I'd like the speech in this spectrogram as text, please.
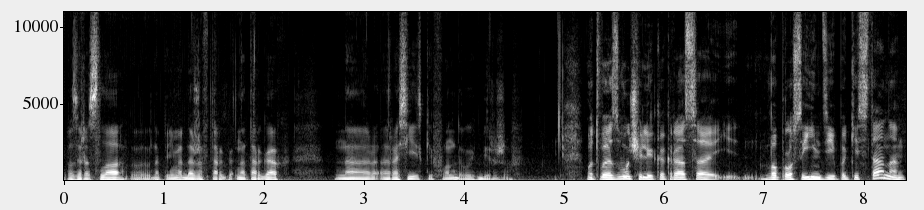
возросла, э, например, даже в торг- на торгах на российских фондовых биржах. Вот вы озвучили как раз и- вопросы Индии и Пакистана.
